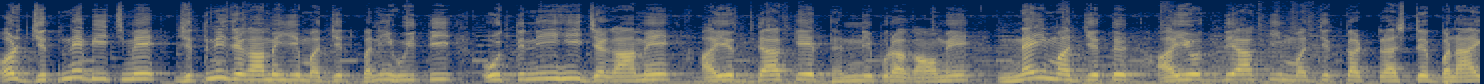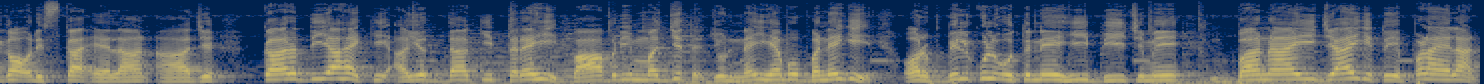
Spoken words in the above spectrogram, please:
और जितने बीच में, जितनी जगह में ये मस्जिद बनी हुई थी, उतनी ही जगह में अयोध्या के धन्नीपुरा गाँव में नई मस्जिद अयोध्या की मस्जिद का ट्रस्ट बनाएगा और इसका ऐलान आज कर दिया है कि अयोध्या की तरह ही बाबरी मस्जिद जो नई है वो बनेगी और बिल्कुल उतने ही बीच में बनाई जाएगी। तो ये बड़ा ऐलान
